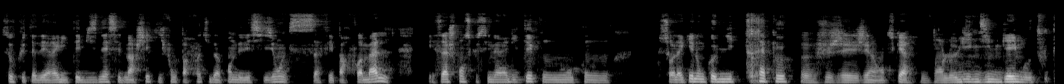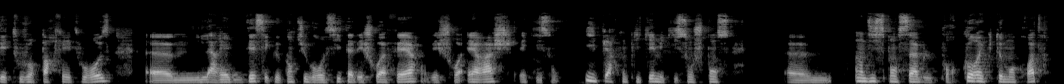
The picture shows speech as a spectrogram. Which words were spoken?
sauf que tu as des réalités business et de marché qui font que parfois tu dois prendre des décisions et que ça fait parfois mal. Et ça, je pense que c'est une réalité qu'on sur laquelle on communique très peu. Euh, j'ai- en tout cas, dans le LinkedIn game où tout est toujours parfait et tout rose, euh, la réalité, c'est que quand tu grossis, tu as des choix à faire, des choix RH, et qui sont hyper compliqués, mais qui sont, je pense, euh, indispensables pour correctement croître.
